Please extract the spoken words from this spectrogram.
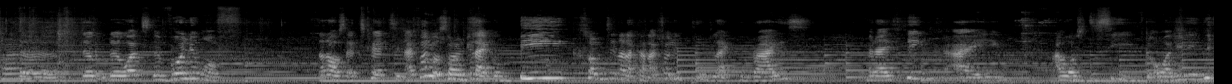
the, the, the what's the volume of that I was expecting. I thought it was going to be like a big something that I can actually put like rice, but I think I I was deceived or I didn't.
